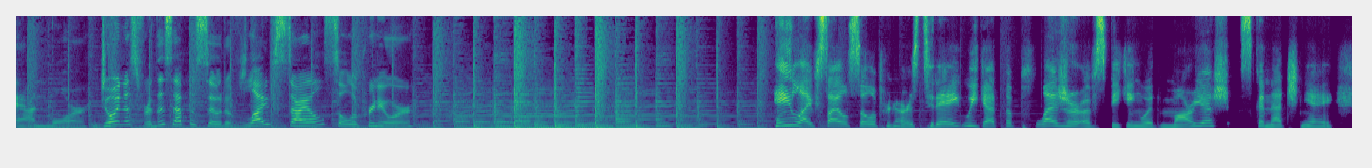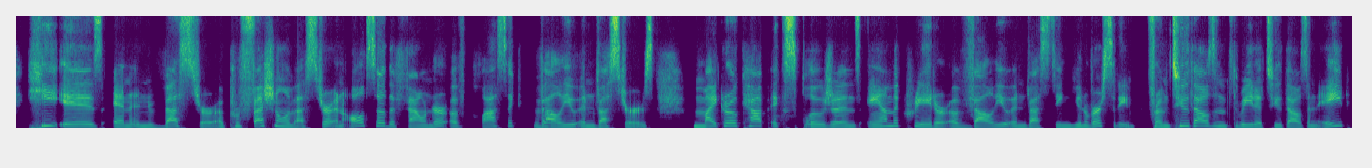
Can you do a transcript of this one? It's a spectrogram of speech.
and more. Join us for this episode of Lifestyle Solopreneur. Hey, lifestyle solopreneurs. Today we get the pleasure of speaking with Mariusz Skonieczny. He is an investor, a professional investor, and also the founder of Classic Value Investors, Microcap Explosions, and the creator of Value Investing University. From 2003 to 2008,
